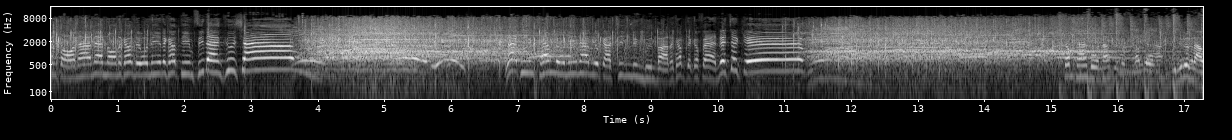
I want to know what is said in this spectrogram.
ันต่อนะฮะแน่นอนนะครับในวันนี้นะครับทีมสีแดงคือแชมป์และทีมแชมป์ในวันนี้นะครับมีโอกาสชิง 10,000 บาทนะครับจากกาแฟเนเจอร์เกมกำแพงโบนัสในวันนี้ครับผมคือเรื่องราว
